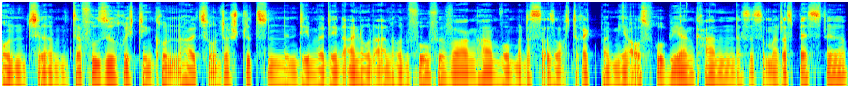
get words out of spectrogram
Und ähm, da versuche ich den Kunden halt zu unterstützen, indem wir den einen oder anderen Vorführwagen haben, wo man das also auch direkt bei mir ausprobieren kann. Das ist immer das Beste.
